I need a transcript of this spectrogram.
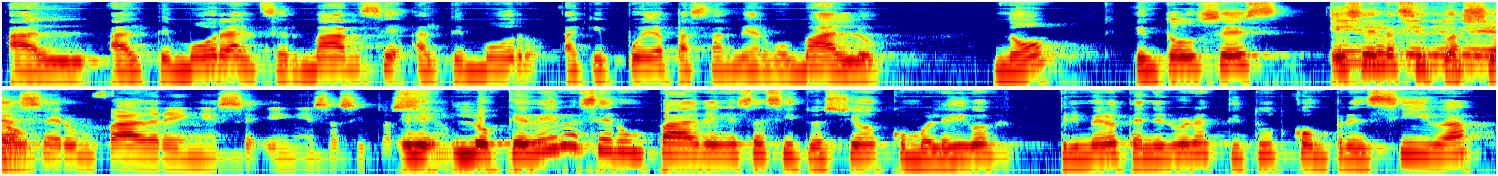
al, al, temor a enfermarse, al temor a que pueda pasarme algo malo, ¿no? Entonces, esa es, la situación. ¿Qué debe hacer un padre en, ese, en esa situación? Eh, lo que debe hacer un padre en esa situación, como le digo, primero tener una actitud comprensiva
